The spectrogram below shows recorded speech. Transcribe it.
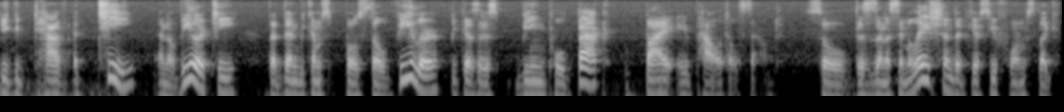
you could have a T, an alveolar T, that then becomes postalveolar because it is being pulled back by a palatal sound. So this is an assimilation that gives you forms like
